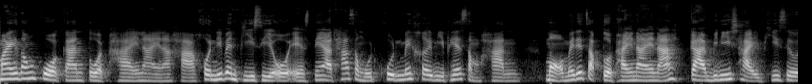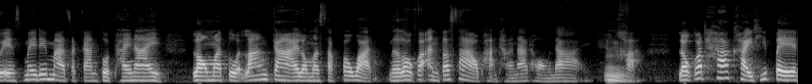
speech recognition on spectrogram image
ไม่ต้องกลัวการตรวจภายในนะคะ คนที่เป็น PCOS เนี่ยถ้าสมมติคุณไม่เคยมีเพศสัมพันธ์หมอไม่ได้จับตรวจภายในนะ การวินิจฉัย PCOS ไม่ได้มาจากการตรวจภายใน เรามาตรวจร่างกายเรามาซักประวัติ แล้วเราก็อันตราซาวด์ผ่านทางหน้าท้องได้อืมค่ะ แล้วก็ถ้าใครที่เป็น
